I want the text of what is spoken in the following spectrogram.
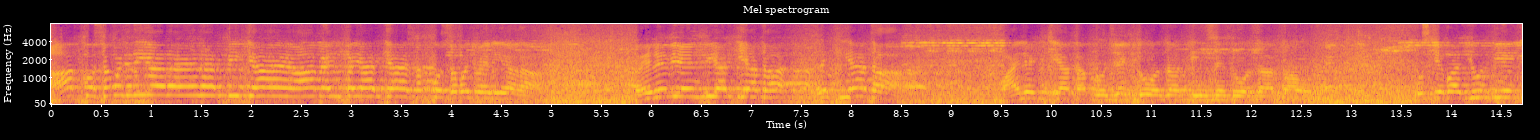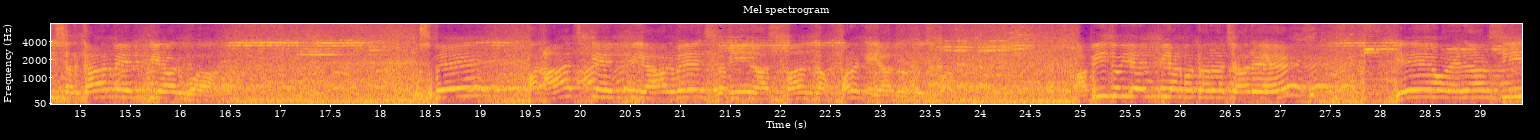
आपको समझ नहीं आ रहा है, एनआरपी क्या है? आप एनपीआर क्या है? सबको समझ में नहीं आ रहा। पहले भी एनपीआर किया था, अरे किया था। पायलट किया था प्रोजेक्ट 2003 से 2009 उसके बाद यूपीए की सरकार में एनपीआर हुआ। उसमें और आज के एनपीआर में ज़मीन आसमान का फ़र्क है, याद रखो इस बात अभी जो ये एनपीआर बताना चाह रहे हैं, ये और एनआरसी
